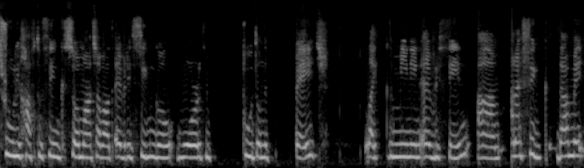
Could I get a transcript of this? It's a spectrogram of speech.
truly have to think so much about every single word you put on the page, like the meaning, everything. Um, and I think that may,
